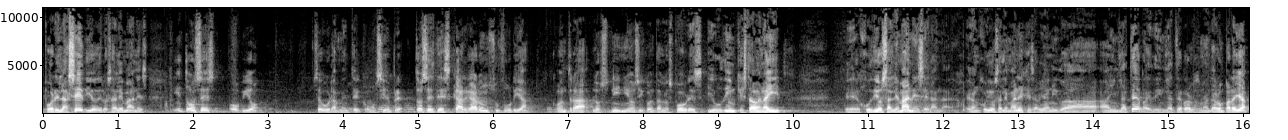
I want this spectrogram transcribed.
Por el asedio de los alemanes, y entonces, obvio, seguramente, como siempre, entonces descargaron su furia contra los niños y contra los pobres Yehudim que estaban ahí, eh, judíos alemanes, eran, eran judíos alemanes que se habían ido a, Inglaterra y de Inglaterra los mandaron para allá.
